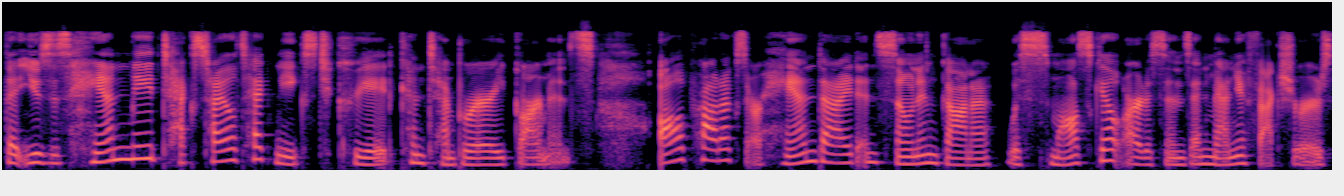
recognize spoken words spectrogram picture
that uses handmade textile techniques to create contemporary garments. All products are hand dyed and sewn in Ghana with small scale artisans and manufacturers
